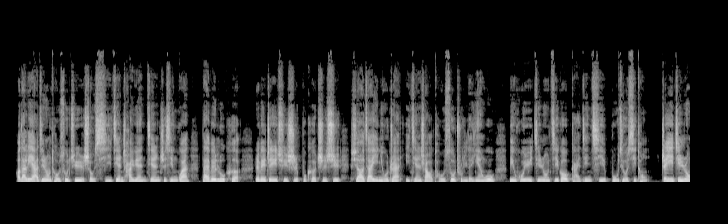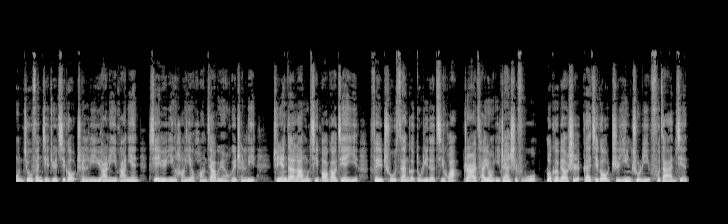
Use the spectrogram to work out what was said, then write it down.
澳大利亚金融投诉局首席监察员兼执行官戴维·洛克认为这一趋势不可持续，需要加以扭转，以减少投诉处理的延误，并呼吁金融机构改进其补救系统。这一金融纠纷解决机构成立于2018年，先于银行业皇家委员会成立。去年的拉姆齐报告建议废除三个独立的计划，转而采用一站式服务。洛克表示，该机构只应处理复杂案件。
